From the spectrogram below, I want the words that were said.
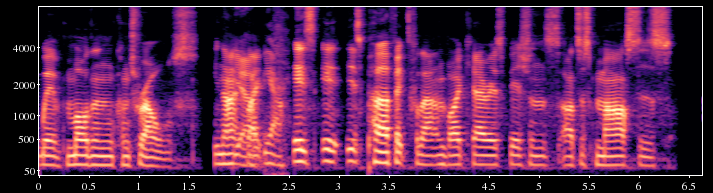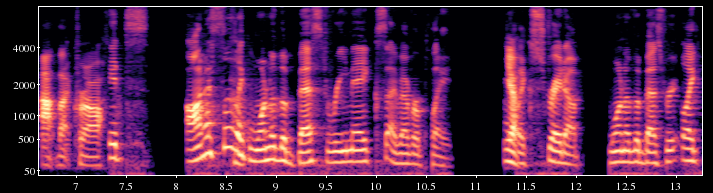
with modern controls. You know, Yeah. like yeah. it's it, it's perfect for that, and Vicarious Visions are just masters at that craft. It's honestly like one of the best remakes I've ever played. Yeah. Like straight up, one of the best. Re- like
